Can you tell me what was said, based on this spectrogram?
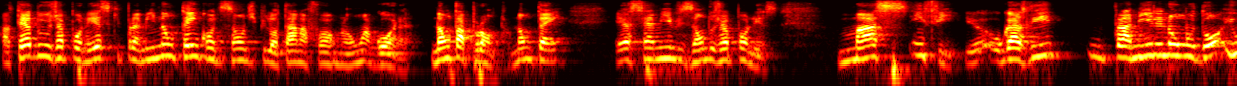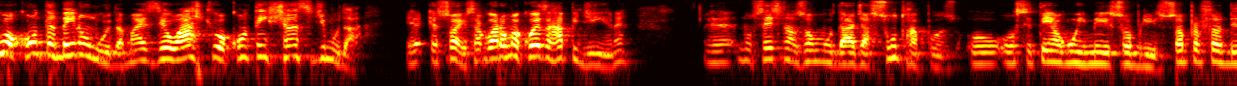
Até do japonês, que para mim não tem condição de pilotar na Fórmula 1 agora. Não está pronto, não tem. Essa é a minha visão do japonês. Mas, enfim, o Gasly, para mim, ele não mudou, e o Ocon também não muda, mas eu acho que o Ocon tem chance de mudar. É, é só isso. Agora, uma coisa rapidinha, né? É, não sei se nós vamos mudar de assunto, Raposo, ou, ou se tem algum e-mail sobre isso, só para fazer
